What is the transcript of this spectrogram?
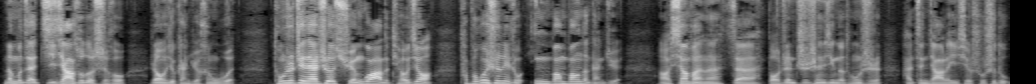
那么在急加速的时候，让我就感觉很稳。同时，这台车悬挂的调教，它不会是那种硬邦邦的感觉啊，相反呢，在保证支撑性的同时，还增加了一些舒适度。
